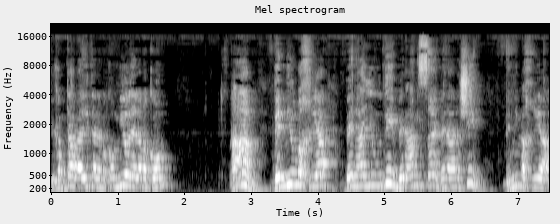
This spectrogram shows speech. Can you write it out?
וקמת ועלית למקום, מי עולה למקום? העם. בין מי הוא מכריע? בין היהודים, בין עם ישראל, בין האנשים. בין מי מכריע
